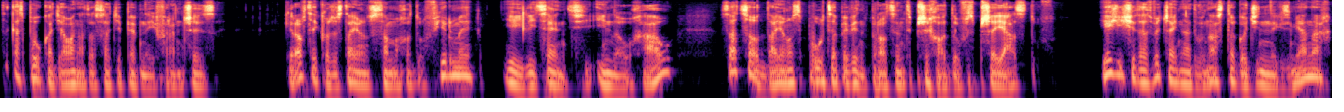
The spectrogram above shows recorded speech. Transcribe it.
Taka spółka działa na zasadzie pewnej franczyzy. Kierowcy korzystają z samochodów firmy, jej licencji i know-how, za co oddają spółce pewien procent przychodów z przejazdów. Jeździ się zazwyczaj na 12-godzinnych zmianach,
